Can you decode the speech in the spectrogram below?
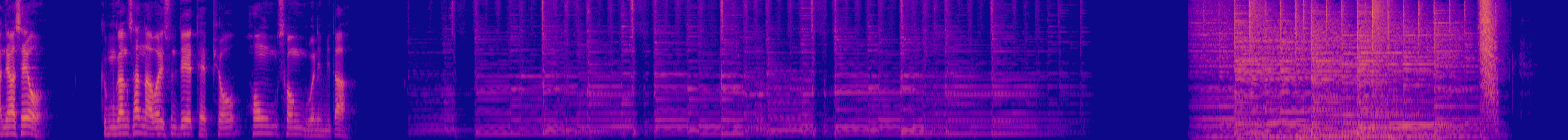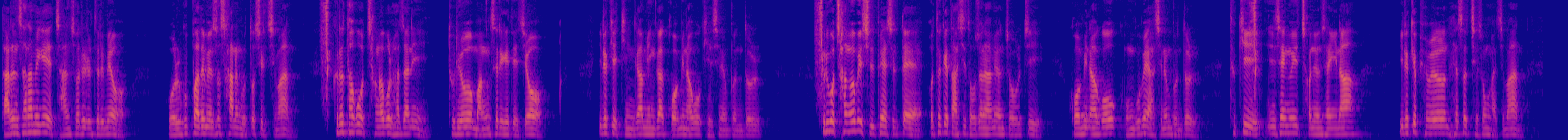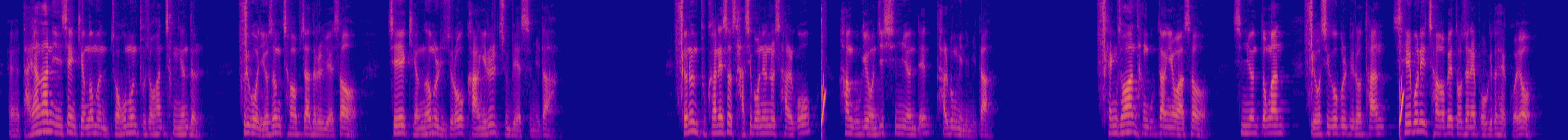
안녕하세요. 금강산 나와의 순대 대표 홍성원입니다. 다른 사람에게 잔소리를 들으며 월급 받으면서 사는 것도 싫지만 그렇다고 창업을 하자니 두려워 망설이게 되죠. 이렇게 긴가민가 고민하고 계시는 분들 그리고 창업에 실패했을 때 어떻게 다시 도전하면 좋을지 고민하고 궁금해 하시는 분들 특히 인생의 초년생이나 이렇게 표현해서 죄송하지만 다양한 인생 경험은 조금은 부족한 청년들 그리고 여성 창업자들을 위해서 제 경험을 위주로 강의를 준비했습니다. 저는 북한에서 45년을 살고 한국에 온 지 10년 된 탈북민입니다. 생소한 한국 땅에 와서 10년 동안 요식업을 비롯한 세 번의 창업에 도전해 보기도 했고요.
